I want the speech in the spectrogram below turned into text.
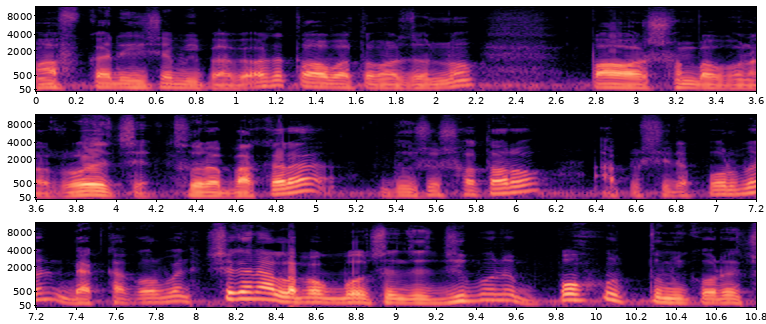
মাফকারী হিসাবেই পাবে। অর্থাৎ তওবা তোমার জন্য পাওয়ার সম্ভাবনা রয়েছে। সুরা বাকারা দুইশো সতেরো, আপনি সেটা পড়বেন, ব্যাখ্যা করবেন। সেখানে আল্লাপাক বলছেন যে, জীবনে বহুত তুমি করেছ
